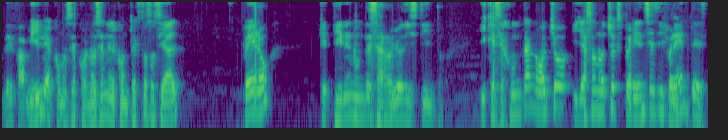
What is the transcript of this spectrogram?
de familia, como se conoce en el contexto social, pero que tienen un desarrollo distinto. Y que se juntan ocho y ya son ocho experiencias diferentes.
